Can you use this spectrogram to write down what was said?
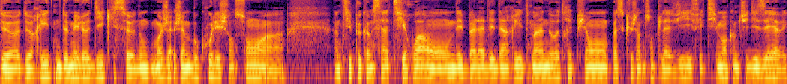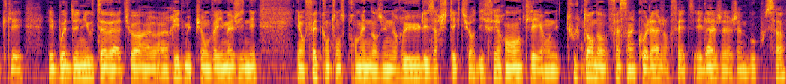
de de rythme, de mélodies qui se. Donc moi j'aime beaucoup les chansons un petit peu comme ça à tiroir, on est baladé d'un rythme à un autre et puis on parce que j'ai l'impression que la vie effectivement comme tu disais avec les, les boîtes de nuit où tu tu vois un, rythme et puis on va imaginer et en fait quand on se promène dans une rue, les architectures différentes, les on est tout le temps dans, face à un collage en fait et là j'aime beaucoup ça.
